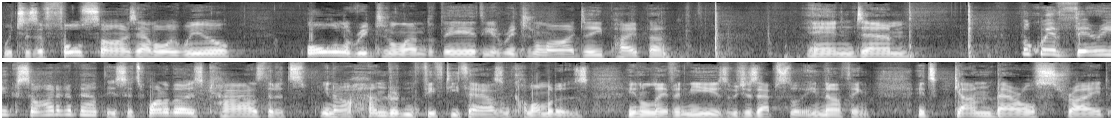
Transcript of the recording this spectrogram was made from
which is a full size alloy wheel, all original under there, the original ID paper. And um, Look, we're very excited about this. It's one of those cars that it's, you know, 150,000 kilometres in 11 years, which is absolutely nothing. It's gun barrel straight.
